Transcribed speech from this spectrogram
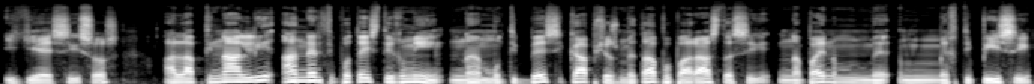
υγιές ίσως, αλλά απ' την άλλη, αν έρθει ποτέ η στιγμή να μου την πέσει κάποιος μετά από παράσταση, να πάει να με, με χτυπήσει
